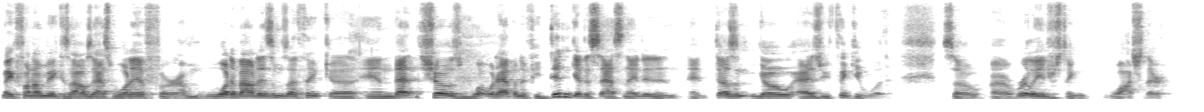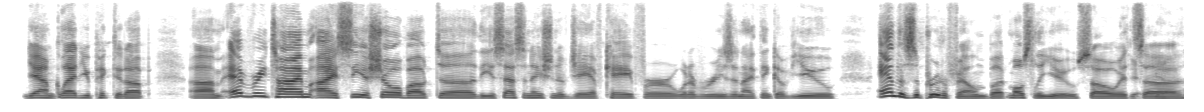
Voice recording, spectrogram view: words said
make fun of me because I was asked what if or um, what about isms, I think. Uh, and that shows what would happen if he didn't get assassinated and it doesn't go as you think it would. So, uh, really interesting watch there. Yeah, I'm glad you picked it up. Um, every time I see a show about uh, the assassination of JFK, for whatever reason, I think of you and the Zapruder film, but mostly you. So it's yeah, uh,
